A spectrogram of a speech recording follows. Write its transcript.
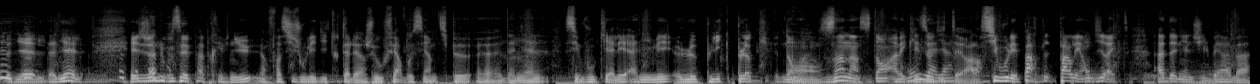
Daniel, Daniel. Et je ne vous ai pas prévenu. Enfin, si je vous l'ai dit tout à l'heure, je vais vous faire bosser un petit peu, euh, Daniel. C'est vous qui allez animer le plic-ploc dans un instant avec Oh les auditeurs. Alors, si vous voulez par- parler en direct à Daniel Gilbert, ben,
